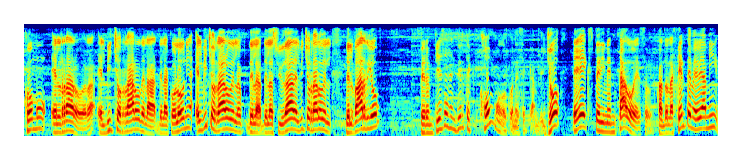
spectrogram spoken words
como el raro, ¿verdad? El bicho raro de la, de la colonia, el bicho raro de la, de la, de la ciudad, el bicho raro del, del barrio, pero empieza a sentirte cómodo con ese cambio. Yo he experimentado eso. Cuando la gente me ve a mí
